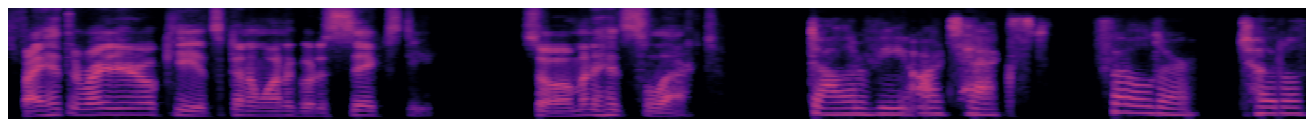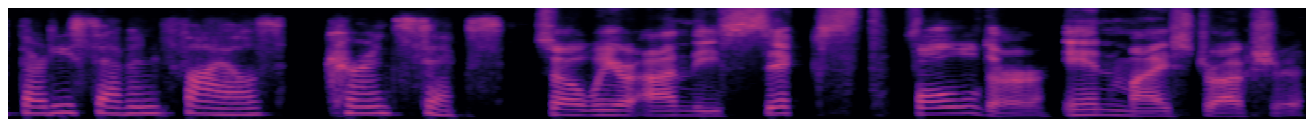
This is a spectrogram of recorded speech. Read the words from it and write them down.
If I hit the right arrow key, it's going to want to go to 60. So I'm going to hit select. Dollar $VR text, folder, total 37 files, current 6. So we are on the sixth folder in my structure.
